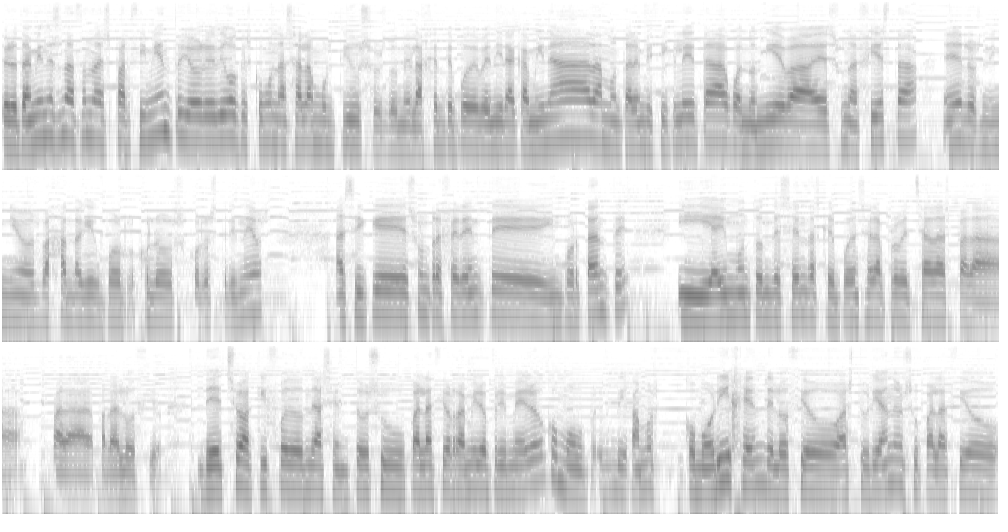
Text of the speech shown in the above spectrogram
pero también es una zona de esparcimiento, yo le digo que es como una sala multiusos, donde la gente puede venir a caminar, a montar en bicicleta, cuando nieva es una fiesta, ¿eh? los niños bajando aquí con, los, con los trineos, así que es un referente importante y hay un montón de sendas que pueden ser aprovechadas para, para, el ocio. De hecho, aquí fue donde asentó su palacio Ramiro I como, digamos, como origen del ocio asturiano en su palacio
